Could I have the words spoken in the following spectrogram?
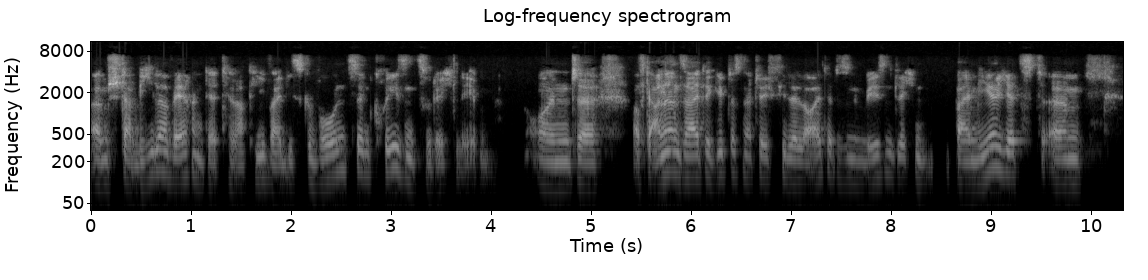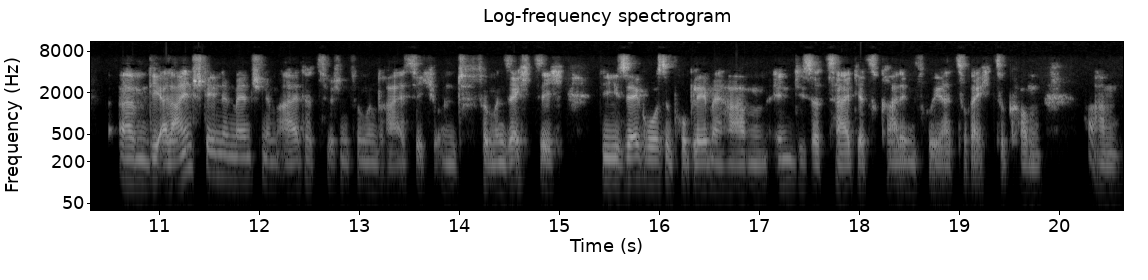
ähm, stabiler während der Therapie, weil die es gewohnt sind, Krisen zu durchleben. Und äh, auf der anderen Seite gibt es natürlich viele Leute, das sind im Wesentlichen bei mir jetzt ähm, ähm, die alleinstehenden Menschen im Alter zwischen 35 und 65, die sehr große Probleme haben, in dieser Zeit jetzt gerade im Frühjahr zurechtzukommen. Ähm,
